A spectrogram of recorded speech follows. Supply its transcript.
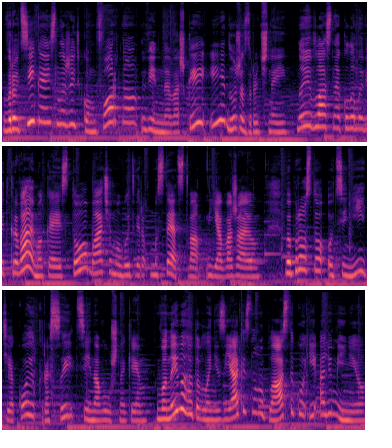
В руці кейс лежить комфортно, він не важкий і дуже зручний. Ну і власне, коли ми відкриваємо кейс, то бачимо витвір мистецтва. Я вважаю. Ви просто оцініть, якої краси ці навушники. Вони виготовлені з якісного пластику і алюмінію,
